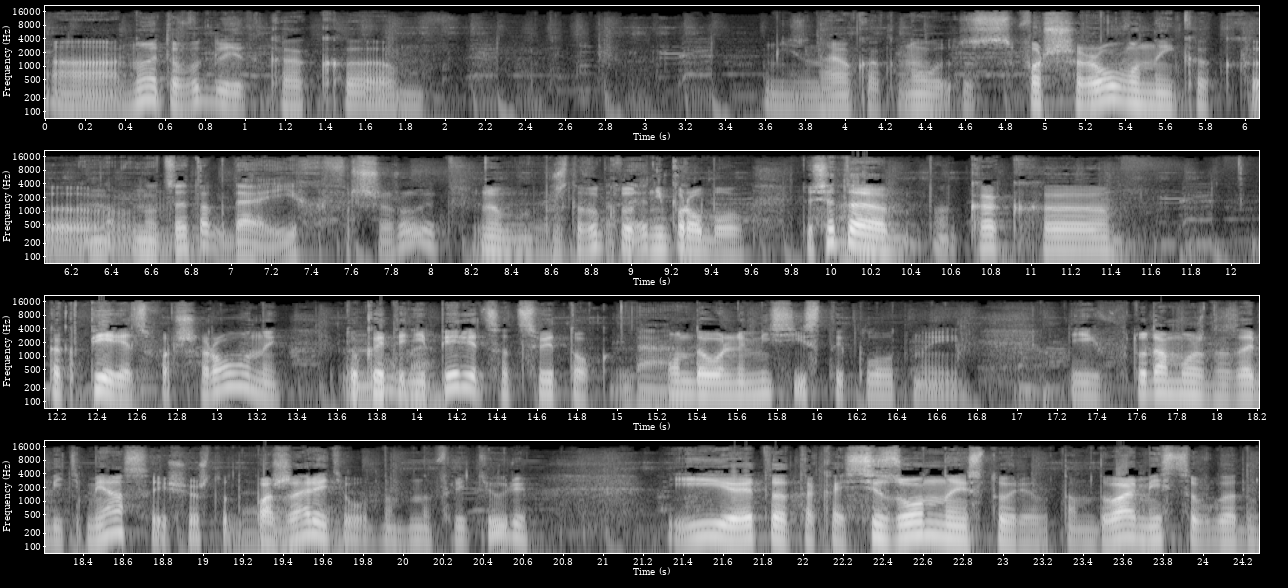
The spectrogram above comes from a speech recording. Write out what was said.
А, Но это выглядит как э, не знаю как, ну, сфаршированный, как... э, Ну, ну, цветок, да, их фаршируют. ну, просто вы кто-то не пробовал. То есть это как, э, как перец фаршированный, только Ну, это не да. перец, а цветок. Да. Он довольно мясистый, плотный. И туда можно забить мясо, еще что-то, Да. пожарить его на, на фритюре. И это такая сезонная история, там два месяца в году.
